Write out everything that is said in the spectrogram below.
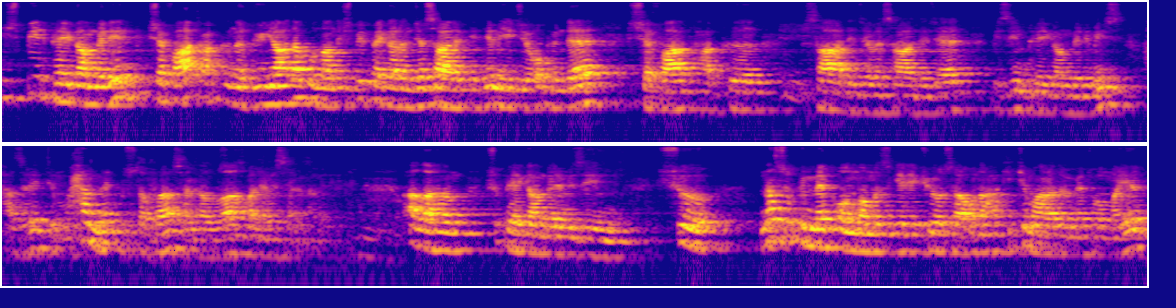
hiçbir peygamberin şefaat hakkını dünyada bulunan hiçbir peygamberin cesaret edemeyeceği o günde şefaat hakkı sadece ve sadece bizim peygamberimiz Hazreti Muhammed Mustafa sallallahu aleyhi ve verildi. Allah'ım şu peygamberimizin şu nasıl ümmet olmamız gerekiyorsa ona hakiki manada ümmet olmayı,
